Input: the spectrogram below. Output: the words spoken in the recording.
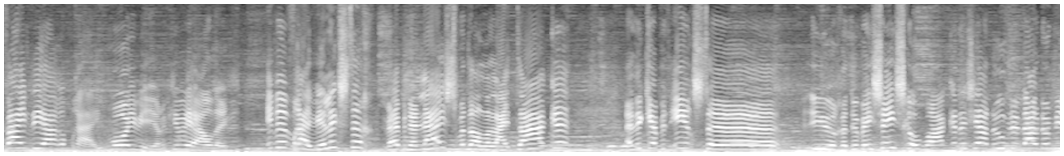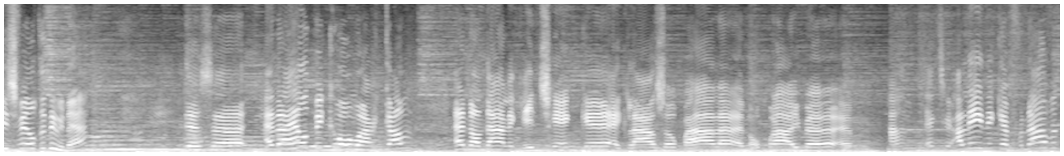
vijfde jaar op rij. Mooi weer. Geweldig. Ik ben vrijwilligster. We hebben een lijst met allerlei taken. En ik heb het eerste uh, uur de wc schoonmaken. Dus ja, dan hoef je nou nog niet zoveel te doen, hè. Dus, uh, en dan help ik gewoon waar ik kan. En dan dadelijk inschenken en glazen ophalen en opruimen. En, ah, alleen ik heb vanavond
